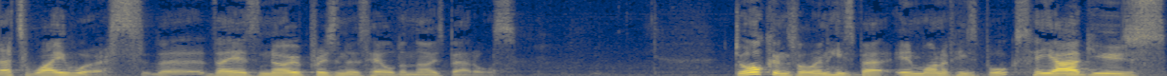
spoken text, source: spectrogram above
That's way worse. There's no prisoners held in those battles. Dawkins, well, in, his, in one of his books, he argues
